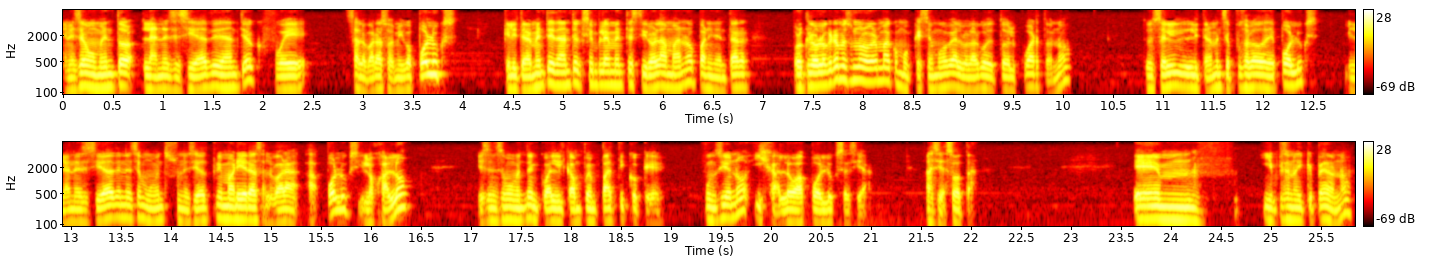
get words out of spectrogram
en ese momento la necesidad de Antioch fue salvar a su amigo Pollux, que literalmente Antioch simplemente estiró la mano para intentar, porque el holograma es un holograma como que se mueve a lo largo de todo el cuarto, ¿no? Entonces él literalmente se puso al lado de Pollux y la necesidad en ese momento, su necesidad primaria era salvar a, a Pollux y lo jaló. Y es en ese momento en cual el campo empático que funcionó y jaló a Pollux hacia, hacia Sota. Em, y empiezan ahí, qué pedo, ¿no?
